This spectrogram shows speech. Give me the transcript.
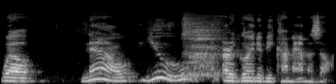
Well, now you are going to become Amazon.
